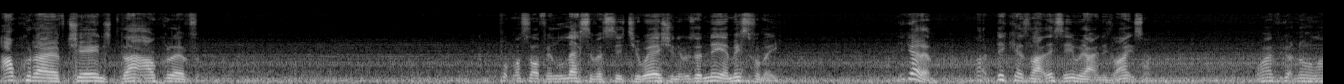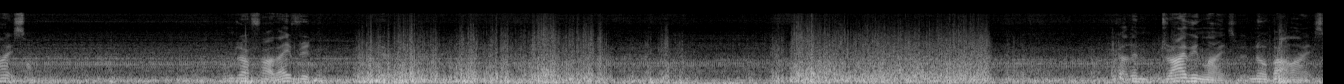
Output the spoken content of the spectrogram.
How could I have changed that? How could I have put myself in less of a situation? It was a near miss for me. You get them? Like dickheads like this here without any lights on. Why have you got no lights on? I wonder how far they've ridden. Got them driving lights, but no back lights.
